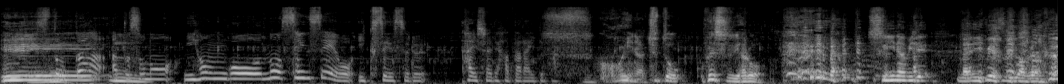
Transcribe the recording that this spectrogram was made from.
ですとか、あとその日本語の先生を育成する会社で働いてます。すごいな。ちょっとフェスやろう。杉並で。何フェス？わかんな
